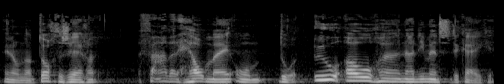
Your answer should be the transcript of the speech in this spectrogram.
En om dan toch te zeggen, vader help mij om door uw ogen naar die mensen te kijken.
